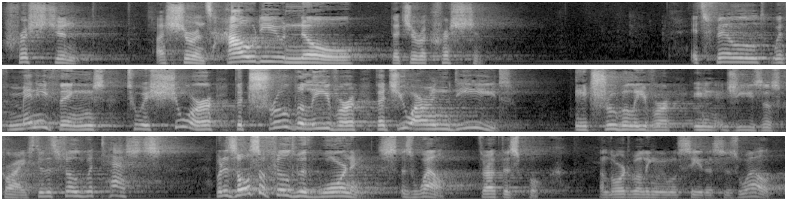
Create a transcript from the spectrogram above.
Christian assurance. How do you know that you're a Christian. It's filled with many things to assure the true believer that you are indeed a true believer in Jesus Christ. It is filled with tests, but it's also filled with warnings as well throughout this book. And Lord willing, we will see this as well.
